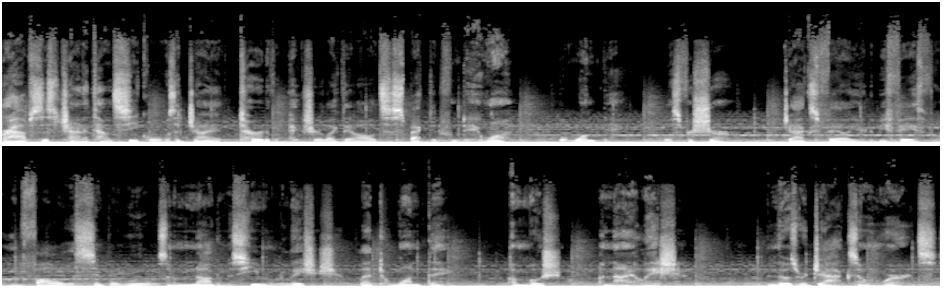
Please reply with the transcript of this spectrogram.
Perhaps this Chinatown sequel was a giant turd of a picture like they all had suspected from day one. But one thing was for sure Jack's failure to be faithful and follow the simple rules in a monogamous human relationship led to one thing emotional annihilation. And those were Jack's own words.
